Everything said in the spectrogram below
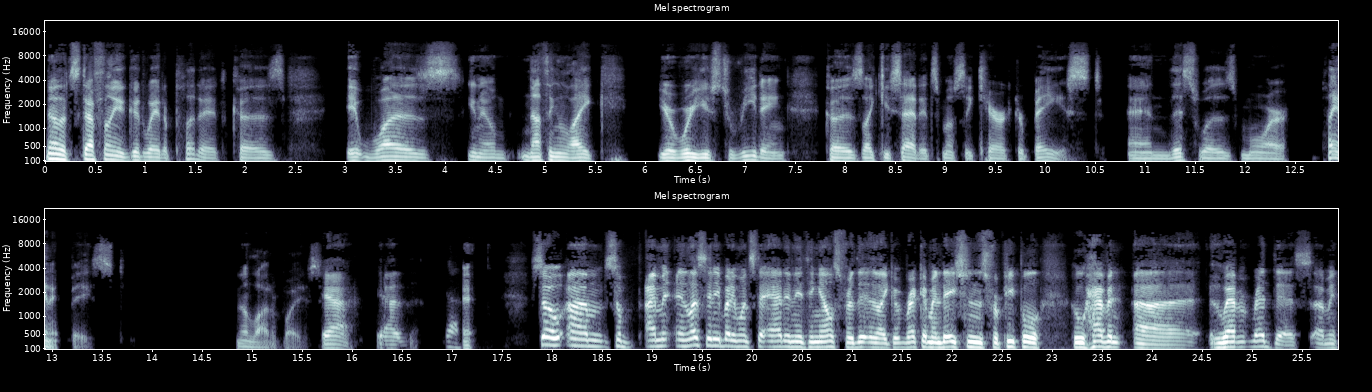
no that's definitely a good way to put it because it was you know nothing like you're we're used to reading because like you said it's mostly character based and this was more planet based in a lot of ways. Yeah yeah. Yeah. Eh so um so i'm unless anybody wants to add anything else for the like recommendations for people who haven't uh who haven't read this i mean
